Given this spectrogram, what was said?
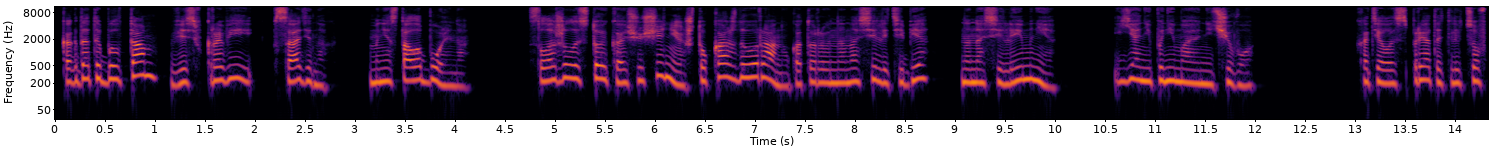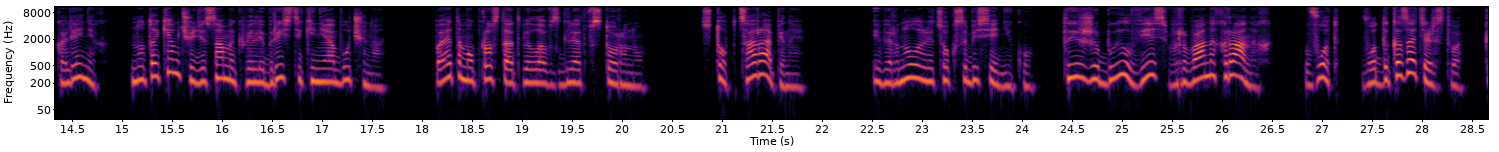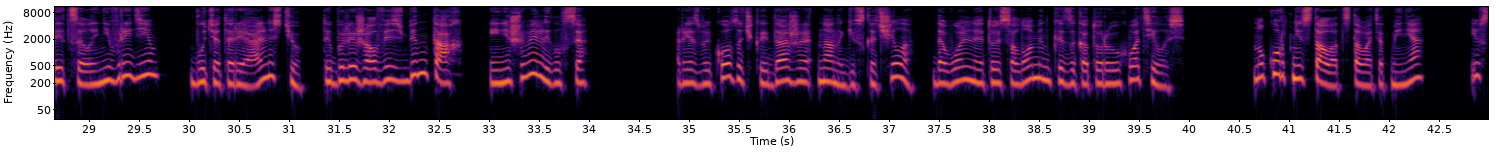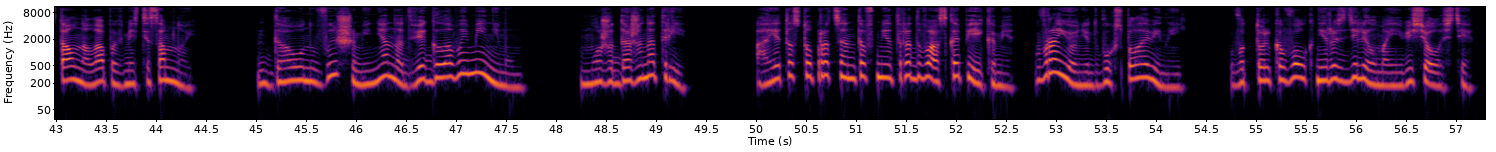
Когда ты был там, весь в крови, в садинах, мне стало больно. Сложилось стойкое ощущение, что каждую рану, которую наносили тебе, наносили и мне. Я не понимаю ничего. Хотелось спрятать лицо в коленях, но таким чудесам эквилибристики не обучена, поэтому просто отвела взгляд в сторону. «Стоп, царапины!» И вернула лицо к собеседнику. Ты же был весь в рваных ранах. Вот, вот доказательство. Ты целый невредим. Будь это реальностью, ты бы лежал весь в бинтах и не шевелился. Резвой козочкой даже на ноги вскочила, довольная той соломинкой, за которую ухватилась. Но Курт не стал отставать от меня и встал на лапы вместе со мной. Да он выше меня на две головы минимум. Может, даже на три. А это сто процентов метра два с копейками, в районе двух с половиной. Вот только волк не разделил моей веселости.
